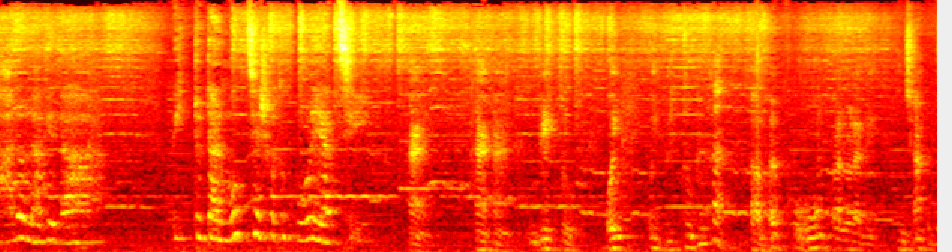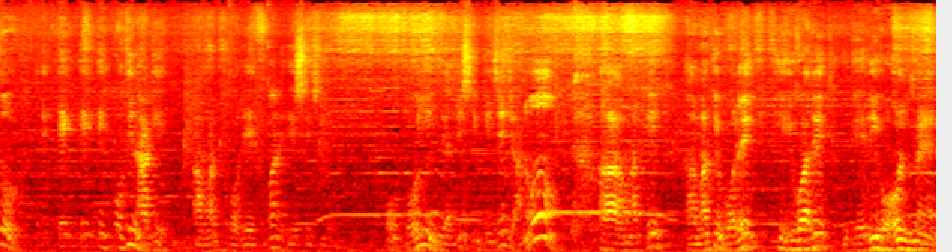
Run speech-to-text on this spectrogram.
ভালো লাগে না। পিট্টুটার মুখ যে শুধু পড়ে আছি। হ্যাঁ হ্যাঁ হ্যাঁ বিট্টু ওই ওই বিট্টুকে না আমার খুব ভালো লাগে। জানো তো এই কদিন আগে আমার ঘরে একবার এসেছিল। ও তো ইংরাজি শিখেছে, জানো? আমাকে আমাকে বলে you are a very old man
